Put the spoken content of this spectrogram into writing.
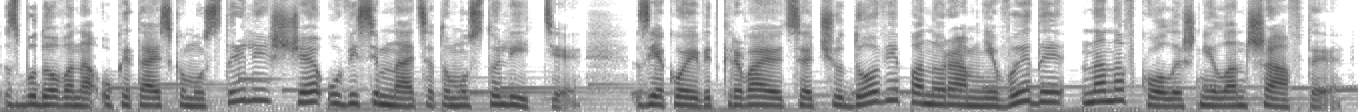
збудована у китайському стилі ще у XVIII столітті, з якої відкриваються чудові панорамні види на навколишні ландшафти.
